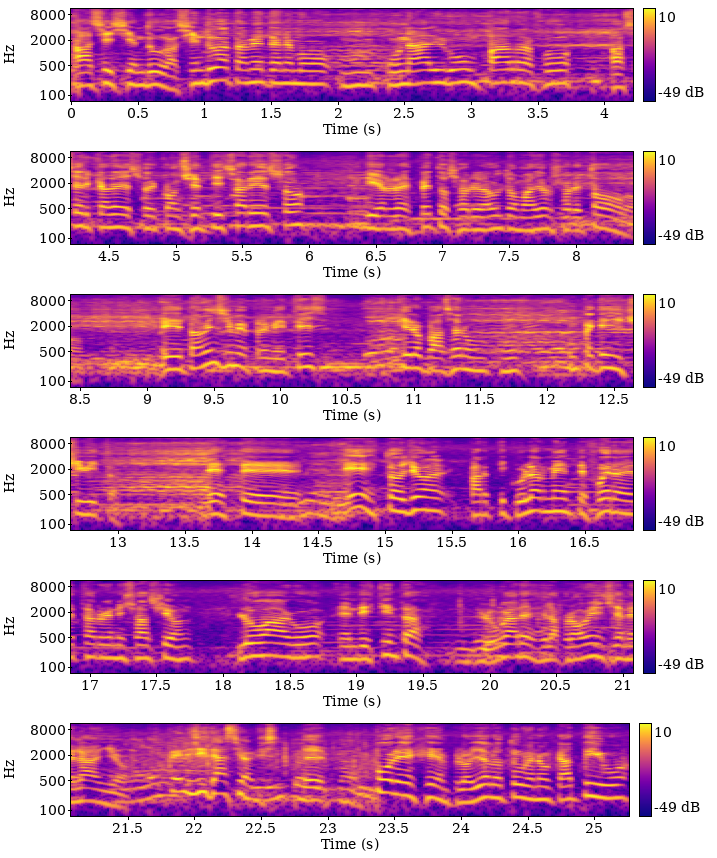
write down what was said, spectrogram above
Ah, sí, sin duda. Sin duda también tenemos un, algo, un párrafo acerca de eso, de concientizar eso y el respeto sobre el adulto mayor sobre todo. también, si me permitís, quiero pasar un pequeño chivito. Este, esto yo particularmente fuera de esta organización lo hago en distintos lugares de la provincia en el año. Felicitaciones. Eh, por ejemplo, ya lo tuve en Cativo,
